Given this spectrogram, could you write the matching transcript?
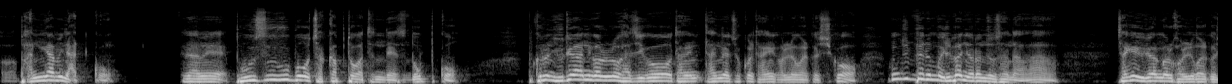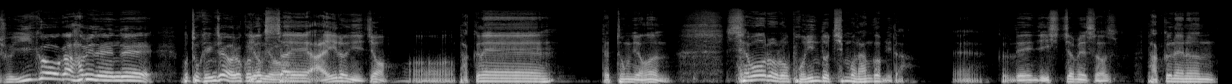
어, 반감이 낮고 그다음에 보수 후보 적합도 같은 데서 높고 그런 유리한 걸로 가지고 당, 당내 조건을 당연히 걸려고 할 것이고 홍준표는 뭐 일반 여론조사나 자기가 유리한 걸 걸려고 할 것이고 이거가 합의되는데 보통 굉장히 어렵거든요. 역사의 아이러니죠. 어, 박근혜 대통령은 세월호로 본인도 침몰한 겁니다. 예. 그런데 이제 이 시점에서 박근혜는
